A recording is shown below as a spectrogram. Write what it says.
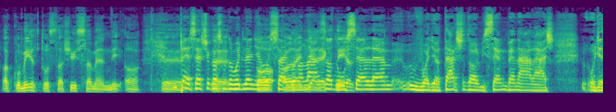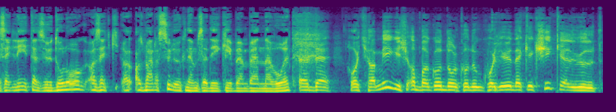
akkor méltóztas visszamenni a... Persze, csak azt mondom, hogy Lengyelországban a, a, a lázadó szellem, vagy a társadalmi szembenállás, hogy ez egy létező dolog, az, egy, az már a szülők nemzedékében benne volt. De hogyha mégis abban gondolkodunk, hogy ő nekik sikerült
